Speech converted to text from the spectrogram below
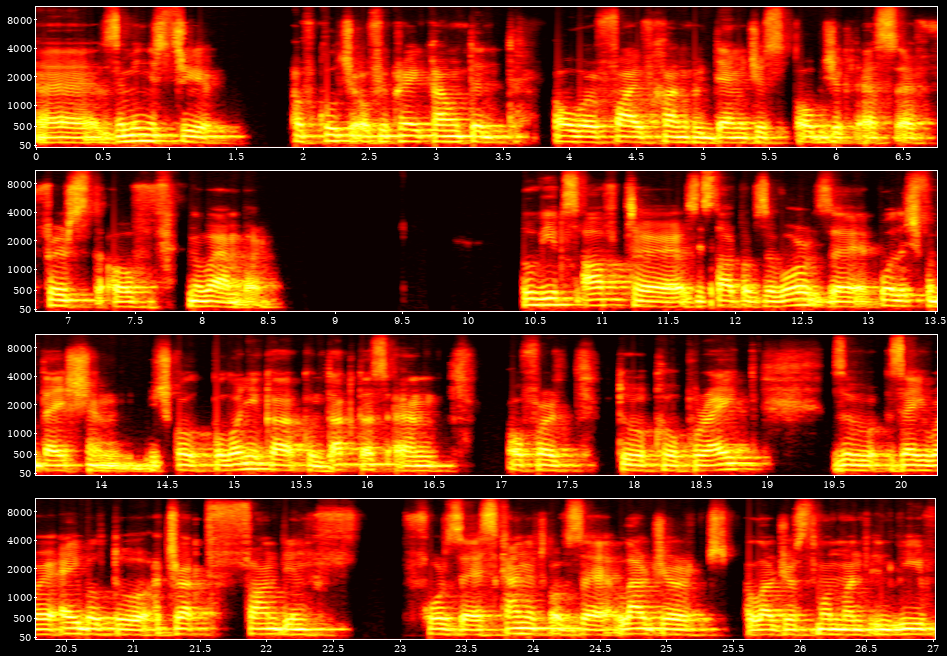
Uh, the Ministry of Culture of Ukraine counted over 500 damages object as of 1st of November. Two weeks after the start of the war, the Polish foundation, which called Polonika, contacted us and offered to cooperate. The, they were able to attract funding for the scanning of the larger, largest monument in Lviv,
